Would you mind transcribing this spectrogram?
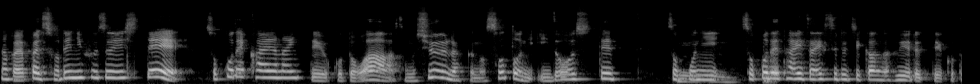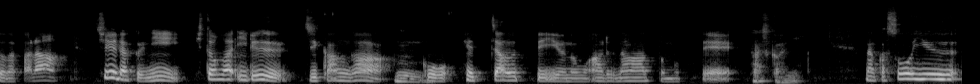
なんかやっぱりそれに付随してそこで買えないっていうことはその集落の外に移動してそこに、うんうんそこで滞在する時間が増えるっていうことだから集落に人がいる時間がうん、こう減っちゃうっていうのもあるなと思って確かに。なんかそういう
